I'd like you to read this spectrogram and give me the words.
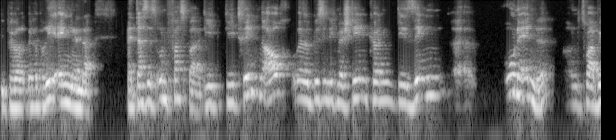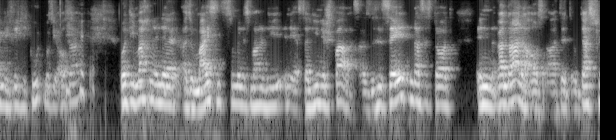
die Peripherie-Engländer, äh, das ist unfassbar. Die, die trinken auch, äh, bis sie nicht mehr stehen können. Die singen äh, ohne Ende. Und zwar wirklich richtig gut, muss ich auch sagen. Und die machen in der, also meistens zumindest machen die in erster Linie Spaß. Also es ist selten, dass es dort in Randale ausartet. Und das,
